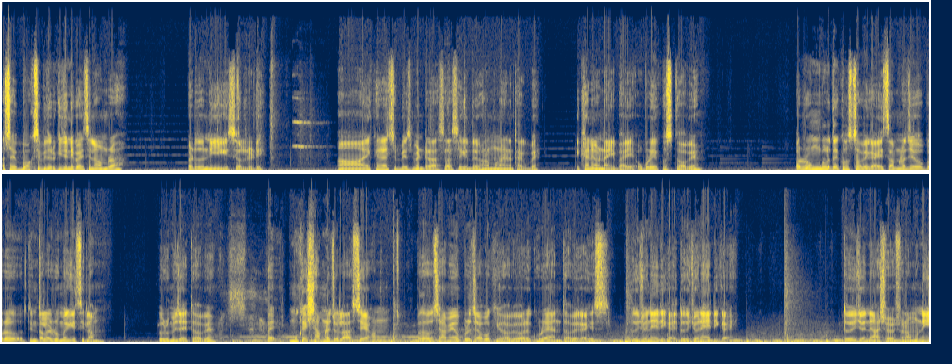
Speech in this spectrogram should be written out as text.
আচ্ছা বক্সের ভিতরে কি জানি পাইছিলাম আমরা? ওটা তো নিয়ে গেছি অলরেডি এখানে আছে বেসমেন্টের রাস্তা আছে, কিন্তু এখানে মনে হয় না থাকবে। এখানেও নাই ভাই ওপরেই খুঁজতে হবে। আর রুমগুলোতে খুঁজতে হবে গাইস আমরা যে উপরে তিনতলার রুমে গেছিলাম। রুমে যাইতে হবে। ভাই, মুখের সামনে চলে আসছে। এখন কথা হচ্ছে, আমি উপরে যাব কীভাবে? ওরা ঘুরে আনতে হবে গাইস দুইজনে এদিকায় দুইজনে এদিকায় দুইজনে আসো, সোনামণি।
